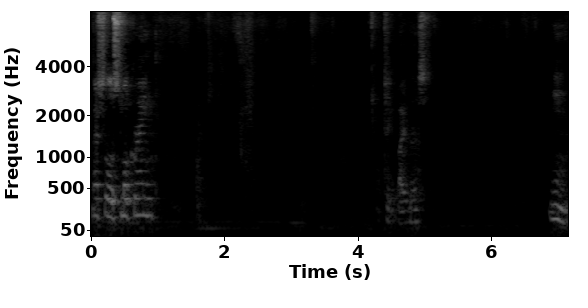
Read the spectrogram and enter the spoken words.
Nice little smoke ring. I'll take a bite of this. Mmm.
